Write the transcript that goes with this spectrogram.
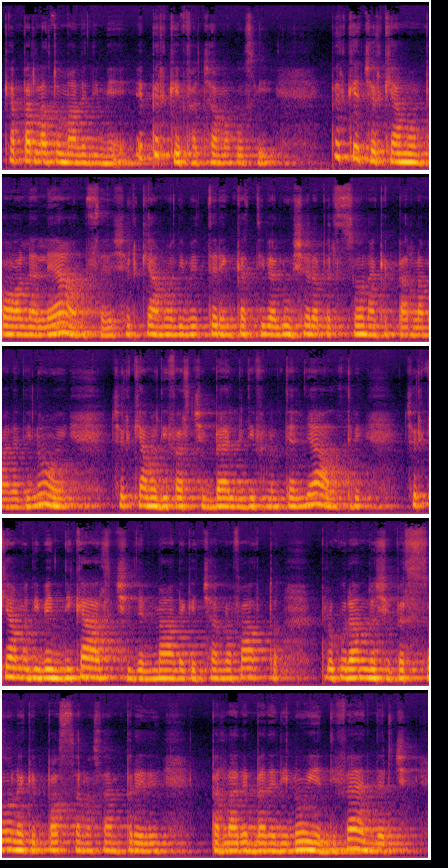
che ha parlato male di me. E perché facciamo così? Perché cerchiamo un po' le alleanze, cerchiamo di mettere in cattiva luce la persona che parla male di noi, cerchiamo di farci belli di fronte agli altri, cerchiamo di vendicarci del male che ci hanno fatto, procurandoci persone che possano sempre parlare bene di noi e difenderci.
